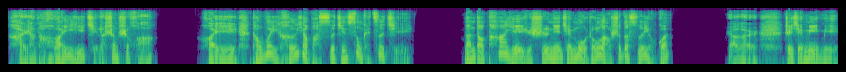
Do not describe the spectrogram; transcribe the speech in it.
还让他怀疑起了盛世华，怀疑他为何要把丝巾送给自己？难道他也与十年前慕容老师的死有关？然而，这些秘密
